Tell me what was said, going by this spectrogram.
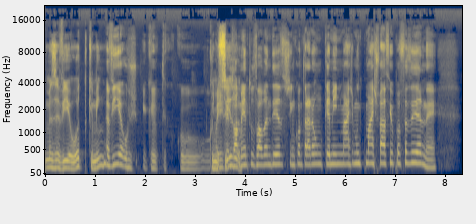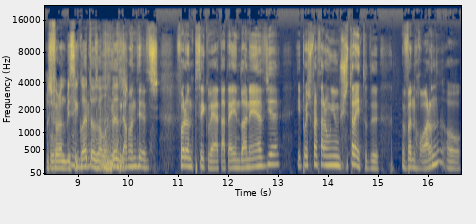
Mas havia outro caminho? Havia os. Que, que, Conhecido? eventualmente os holandeses encontraram um caminho mais, muito mais fácil para fazer, né? Mas foram de bicicleta os Os holandeses? holandeses foram de bicicleta até a Indonésia e depois passaram em um estreito de Van Horn, ou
